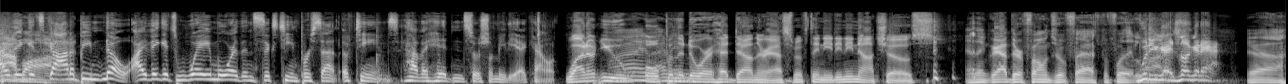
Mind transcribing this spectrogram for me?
I think it's on. got to be no. I think it's way more than 16% of teens have a hidden social media account. Why don't you I- I open the mean- door, head down there, ask them if they need any nachos? and then grab their phones real fast before they. what are you guys looking at? Yeah.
